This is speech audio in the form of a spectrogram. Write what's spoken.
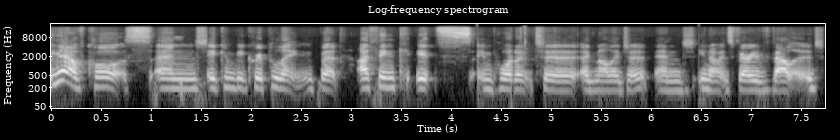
Yeah, of course. And it can be crippling, but I think it's important to acknowledge it and, you know, it's very valid.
